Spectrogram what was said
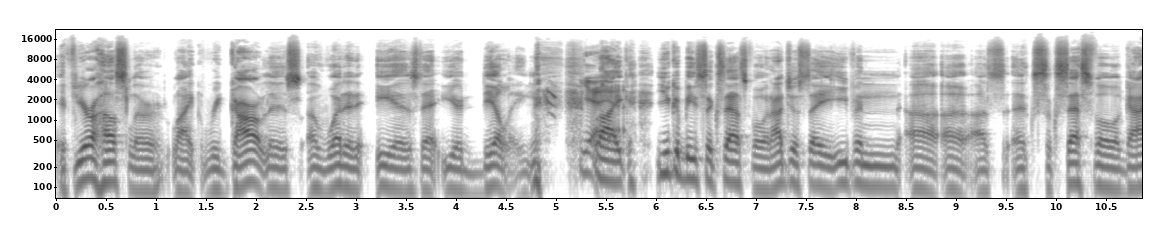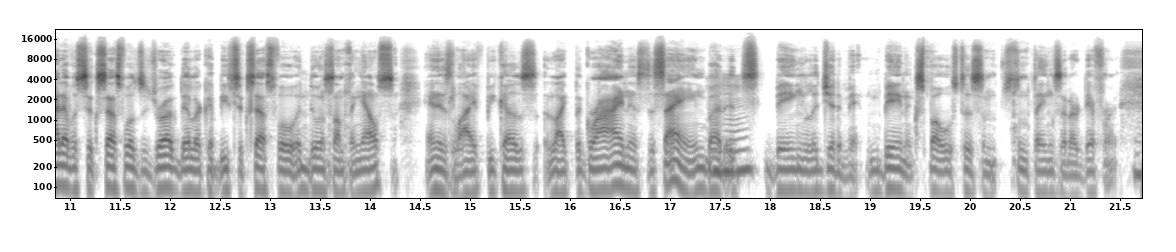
if you're a hustler, like regardless of what it is that you're dealing, like you could be successful. And I just say, even uh, a, a a successful, a guy that was successful as a drug dealer could be successful in doing something else in his life because, like, the grind is the same, but Mhm. it's being legitimate and being exposed to some some things that are different. Yeah.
